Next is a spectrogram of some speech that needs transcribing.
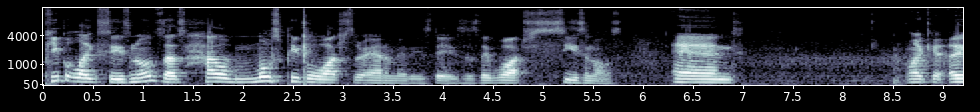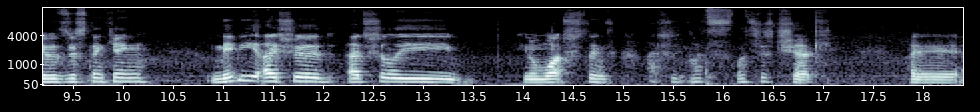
people like seasonals. That's how most people watch their anime these days is they watch seasonals. And like I was just thinking maybe I should actually you know watch things. Actually let's let's just check. I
